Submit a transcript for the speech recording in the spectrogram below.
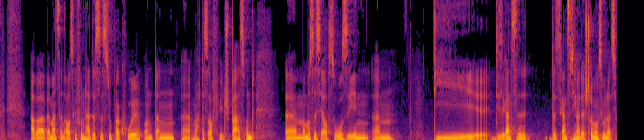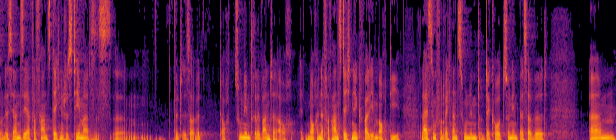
Aber wenn man es dann rausgefunden hat, ist es super cool und dann äh, macht es auch viel Spaß. Und ähm, man muss es ja auch so sehen, ähm, die, diese ganze, das ganze Thema der Strömungssimulation ist ja ein sehr verfahrenstechnisches Thema. Das ist, ähm, wird, ist, wird auch zunehmend relevanter, auch noch in der Verfahrenstechnik, weil eben auch die Leistung von Rechnern zunimmt und der Code zunehmend besser wird. Ähm,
